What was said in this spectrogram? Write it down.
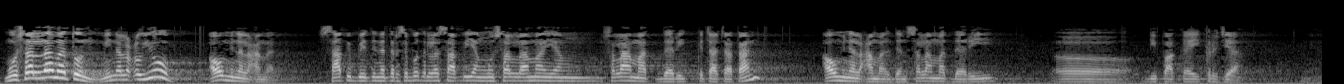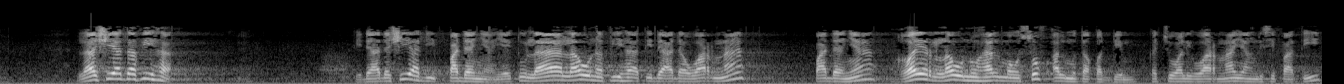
Musallamatun minal uyub atau minal amal. Sapi betina tersebut adalah sapi yang musallama yang selamat dari kecacatan atau minal amal dan selamat dari e, dipakai kerja. La syiyata fiha. Tidak ada syiah di padanya yaitu la launa fiha tidak ada warna padanya ghair launuhal mausuf al mutaqaddim kecuali warna yang disifati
